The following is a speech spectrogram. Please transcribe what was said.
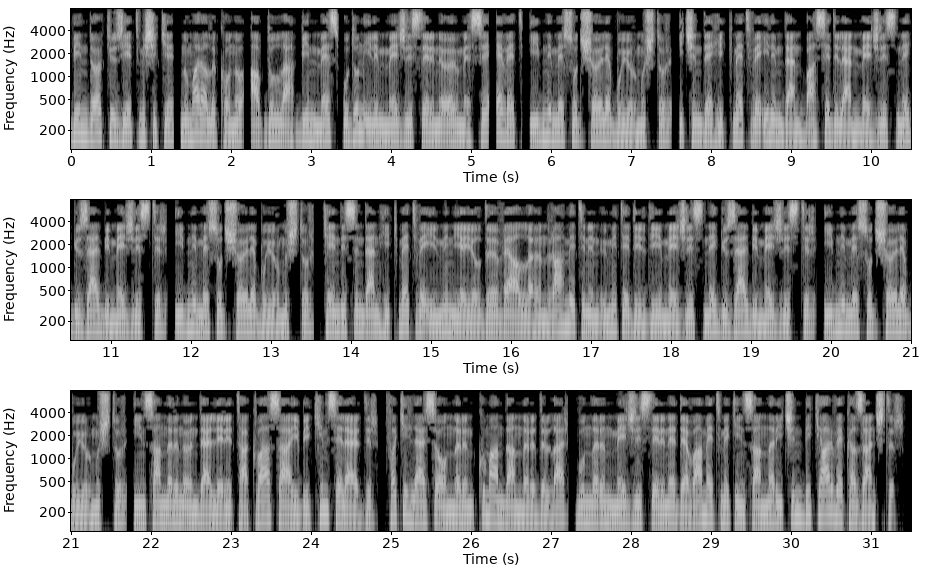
1472, numaralı konu, Abdullah bin Mesud'un ilim meclislerini övmesi, evet, İbni Mesud şöyle buyurmuştur, içinde hikmet ve ilimden bahsedilen meclis ne güzel bir meclistir, İbni Mesud şöyle buyurmuştur, kendisinden hikmet ve ilmin yayıldığı ve Allah'ın rahmetinin ümit edildiği meclis ne güzel bir meclistir, İbni Mesud şöyle buyurmuştur, insanların önderleri takva sahibi kimselerdir, fakihlerse onların kumandanlarıdırlar, bunların meclislerine devam etmek insanlar için bir kar ve kazançtır.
